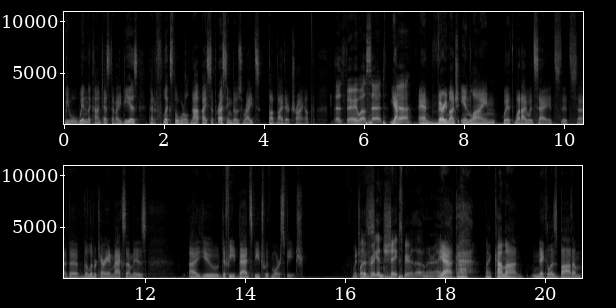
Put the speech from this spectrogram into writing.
We will win the contest of ideas that afflicts the world not by suppressing those rights, but by their triumph. That's very well said. Yeah, yeah. and very much in line with what I would say. It's it's uh, the the libertarian maxim is uh, you defeat bad speech with more speech. Which What a is friggin' Shakespeare, though, am I right? yeah, God, like come on, Nicholas Bottom.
